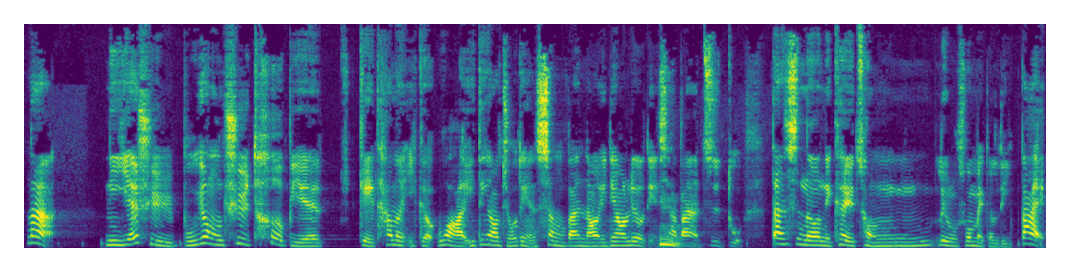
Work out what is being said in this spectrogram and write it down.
那你也许不用去特别给他们一个哇，一定要九点上班，然后一定要六点下班的制度。嗯、但是呢，你可以从例如说每个礼拜，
